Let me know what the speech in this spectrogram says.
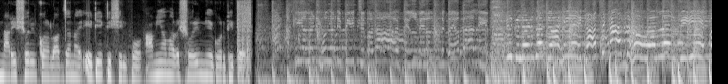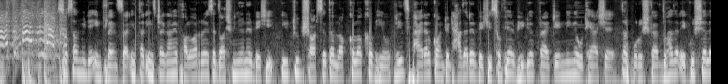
নারীর শরীর কোনো লজ্জা নয় এটি একটি শিল্প আমি আমার শরীর নিয়ে গর্বিত अखियां लड़ी সোশ্যাল মিডিয়া ইনফ্লুয়েন্সার তার ইনস্টাগ্রামে ফলোয়ার রয়েছে দশ মিলিয়নের বেশি ইউটিউব শর্টসে তার লক্ষ লক্ষ ভিউ রিলস ভাইরাল কন্টেন্ট হাজারের বেশি সোফিয়ার ভিডিও প্রায় ট্রেন্ডিংয়ে উঠে আসে। তার পুরস্কার দু হাজার একুশ সালে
